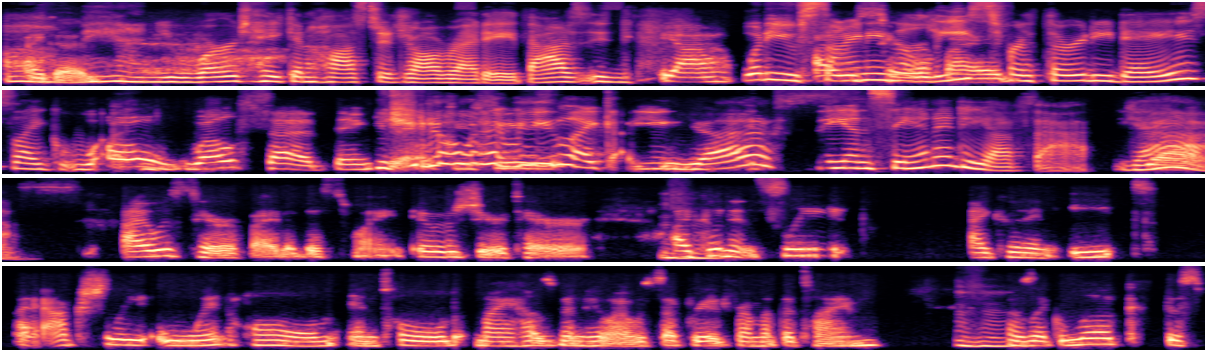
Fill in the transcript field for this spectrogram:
I Oh did. man, you were taken hostage already. That's Yeah. what are you signing a lease for 30 days? Like wh- Oh, well said. Thank you. you know Do what I mean? Like you, yes. the insanity of that. Yeah. Yes. I was terrified at this point. It was sheer terror. I Mhm. couldn't sleep. I couldn't eat. I actually went home and told my husband, who I was separated from at the time, Mhm. I was like, look, this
